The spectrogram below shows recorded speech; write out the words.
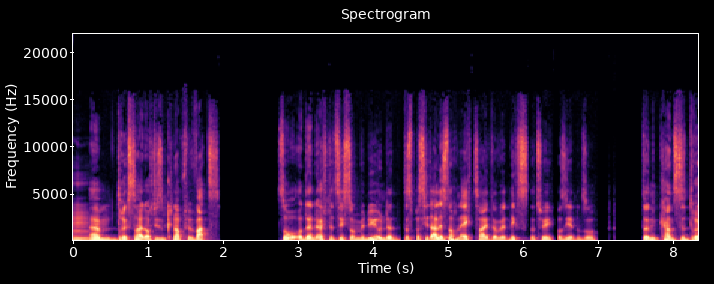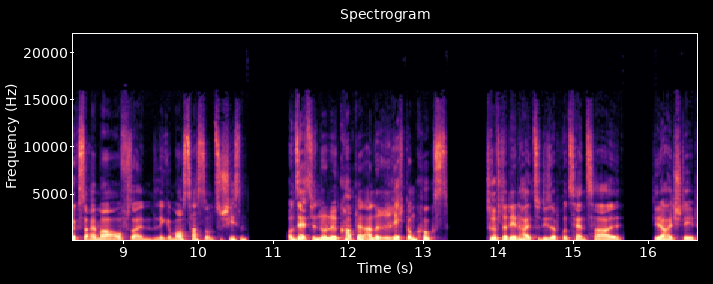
Hm. ähm, drückst du halt auf diesen Knopf für Watts. So, und dann öffnet sich so ein Menü und dann, das passiert alles noch in Echtzeit, da wird nichts natürlich passiert und so. Dann kannst du, drückst du einmal auf seine linke Maustaste, um zu schießen. Und selbst wenn du in eine komplett andere Richtung guckst, trifft er den halt zu dieser Prozentzahl, die da halt steht.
